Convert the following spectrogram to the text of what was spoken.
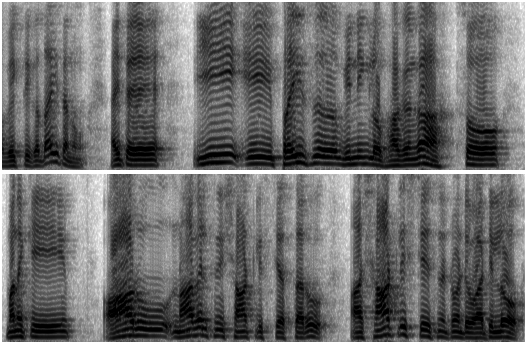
వ్యక్తి కదా ఇతను. అయితే ఈ ఈ ప్రైజ్ విన్నింగ్లో భాగంగా సో మనకి ఆరు నావెల్స్ని షార్ట్ లిస్ట్ చేస్తారు. ఆ షార్ట్ లిస్ట్ చేసినటువంటి వాటిల్లో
